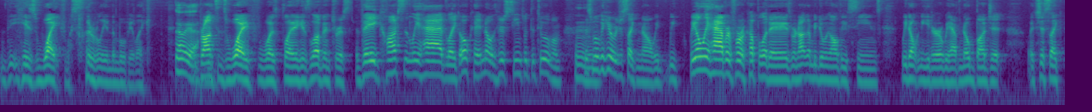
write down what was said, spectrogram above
the, his wife was literally in the movie, like Oh yeah, Bronson's wife was playing his love interest. They constantly had like, okay, no, here's scenes with the two of them. This Hmm. movie here, we're just like, no, we, we we only have her for a couple of days. We're not going to be doing all these scenes. We don't need her. We have no budget. It's just like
